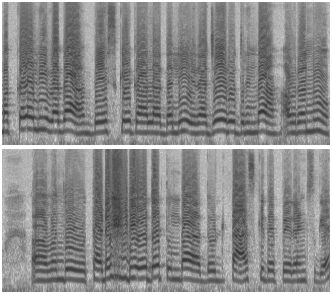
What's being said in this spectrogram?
ಮಕ್ಕಳಲ್ಲಿ ಇವಾಗ ಬೇಸಿಗೆಗಾಲದಲ್ಲಿ ರಜೆ ಇರೋದ್ರಿಂದ ಅವರನ್ನು ಒಂದು ತಡೆ ಹಿಡಿಯೋದೇ ತುಂಬಾ ದೊಡ್ಡ ಟಾಸ್ಕ್ ಇದೆ ಪೇರೆಂಟ್ಸ್ಗೆ.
